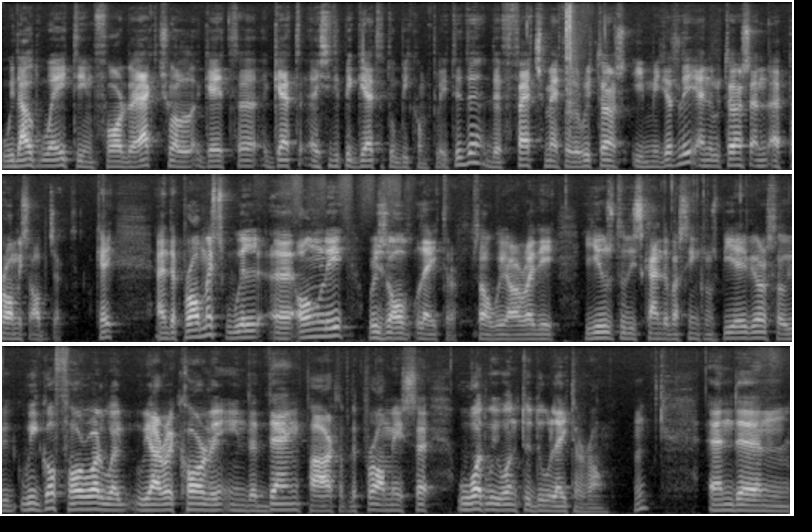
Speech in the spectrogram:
without waiting for the actual get uh, get http get to be completed the fetch method returns immediately and returns an, a promise object okay? And the promise will uh, only resolve later. So we are already used to this kind of asynchronous behavior. So we, we go forward we are recording in the then part of the promise uh, what we want to do later on hmm? and um,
